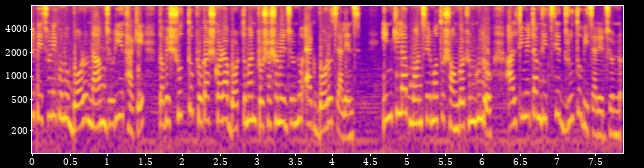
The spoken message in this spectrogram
এর পেছনে কোনো বড় নাম জড়িয়ে থাকে, তবে সত্য প্রকাশ করা বর্তমান প্রশাসনের জন্য এক বড় চ্যালেঞ্জ। ইনকিলাব মঞ্চের মতো সংগঠনগুলো আলটিমেটাম দিচ্ছে দ্রুত বিচারের জন্য।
